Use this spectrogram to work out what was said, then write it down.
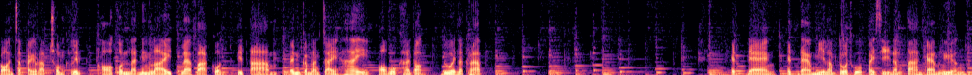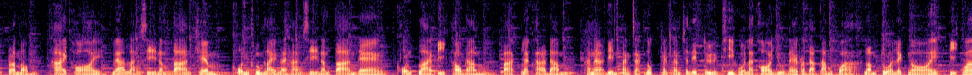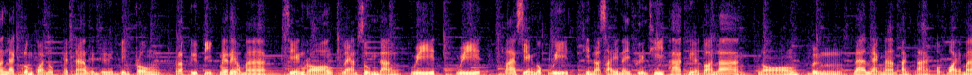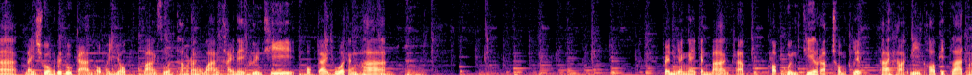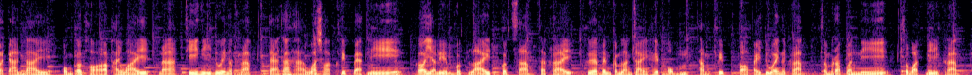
ก่อนจะไปรับชมคลิป ขอคนละหนึ่งไลค์และฝากกดติดตาม เป็นกำลังใจให้อโวคาดอกด้วยนะครับ เห็ดแดงเห็ดแดงมีลำตัวทั่วไปสีน้ำตาลแก้มเหลือง กระหม่อม ท้ายทอย และหลังสีน้ำตาลเข้ม ขนคลุมไหล่และหางสีน้ำตาลแดง ขนปลายปีกเทาดำ ปากและขาดำ ขณะบินต่างจากนกเห็ดน้ำชนิดอื่นที่หัวและคออยู่ในระดับต่ำกว่าลำตัวเล็กน้อย ปีกกว้างและกลมกว่านกเห็ดน้ำอื่นๆ บินตรง กระพือปีกไม่เร็วมาก เสียงร้องแหลมสูงดัง วีด วีด คล้ายเสียงนกหวีดที่อาศัยในพื้นที่ภาคเหนือตอนล่าง หนอง บึง และแหล่งน้ำต่างๆ พบบ่อยมาก ในช่วงฤดูการอพยพ บางส่วนทำรังวางไข่ในพื้นที่ พบได้ทั่วทั้งภาค เป็นยังไงกันบ้างครับ ขอบคุณที่รับชมคลิป ถ้าหากมีข้อผิดพลาดประการใด ผมก็ขออภัยไว้ณที่นี้ด้วยนะครับ แต่ถ้าหากว่าชอบคลิปแบบนี้ ก็อย่าลืมกดไลค์กดซับสไคร b ์เพื่อเป็นกำลังใจให้ผมทำคลิปต่อไปด้วยนะครับสำหรับวันนี้ สวัสดีครับ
